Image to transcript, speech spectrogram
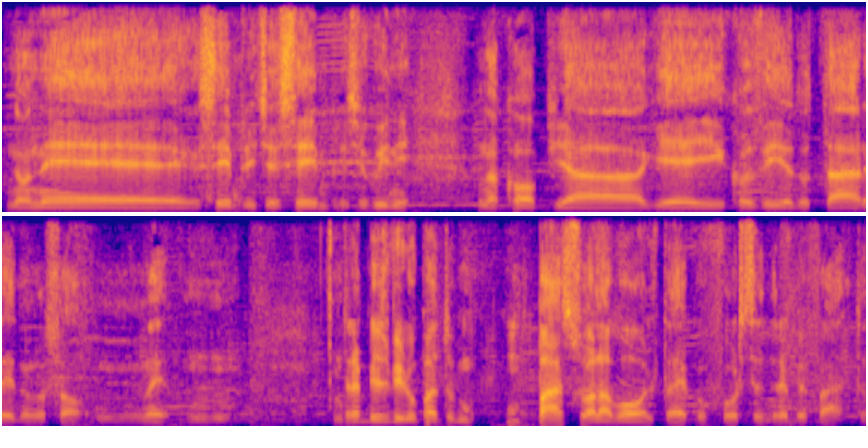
non è semplice semplice, quindi una coppia gay così adottare, non lo so, non è- mm, andrebbe sviluppato un, un passo alla volta, ecco, forse andrebbe fatto.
